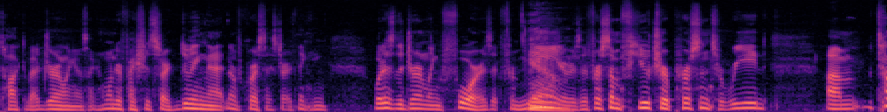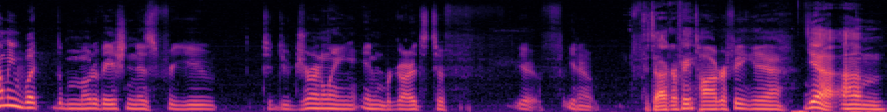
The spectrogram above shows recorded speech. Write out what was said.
talked about journaling, I was like, I wonder if I should start doing that. And of course, I started thinking, what is the journaling for? Is it for me, Yeah. or is it for some future person to read? Um, tell me what the motivation is for you to do journaling in regards to, you know, you know Photography. photography. Yeah. Yeah, um,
